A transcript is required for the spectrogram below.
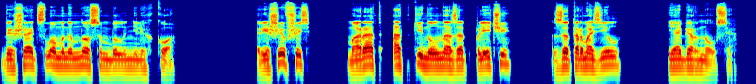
Дышать сломанным носом было нелегко. Решившись, Марат откинул назад плечи, затормозил и обернулся.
